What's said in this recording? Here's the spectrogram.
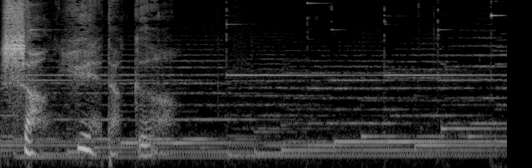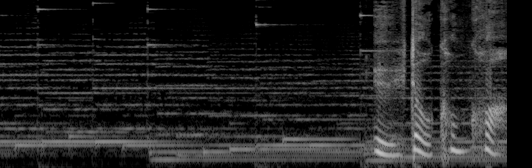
赏月的歌。宇宙空旷，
